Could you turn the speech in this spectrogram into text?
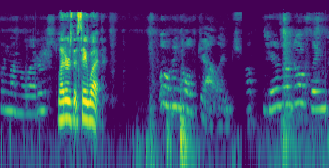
Putting on the letters. Letters that say what? Floating golf challenge. Oh, here's our golf thing.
